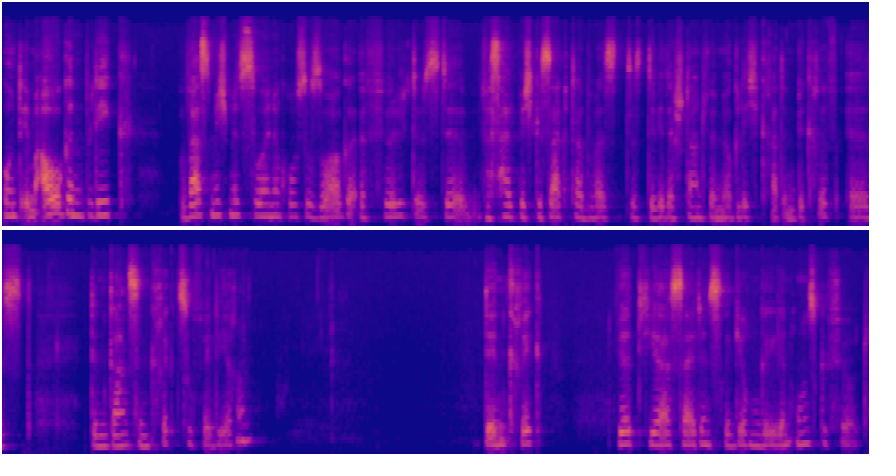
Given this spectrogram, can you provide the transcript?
und im Augenblick, was mich mit so einer großen Sorge erfüllt, ist, äh, weshalb ich gesagt habe, was, dass der Widerstand womöglich gerade im Begriff ist, den ganzen Krieg zu verlieren. Den Krieg wird ja seitens Regierung gegen uns geführt.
